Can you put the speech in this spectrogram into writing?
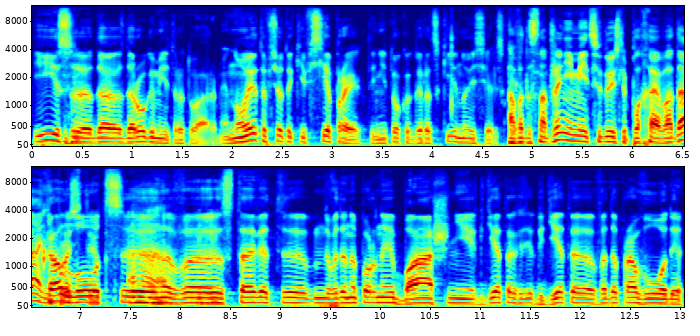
и с дорогами и тротуарами. Но это все-таки все проекты, не только городские, но и сельские. А водоснабжение имеется в виду, если плохая вода, они Колодцы, а, ставят э, водонапорные башни, где-то где-то водопровод заводы.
